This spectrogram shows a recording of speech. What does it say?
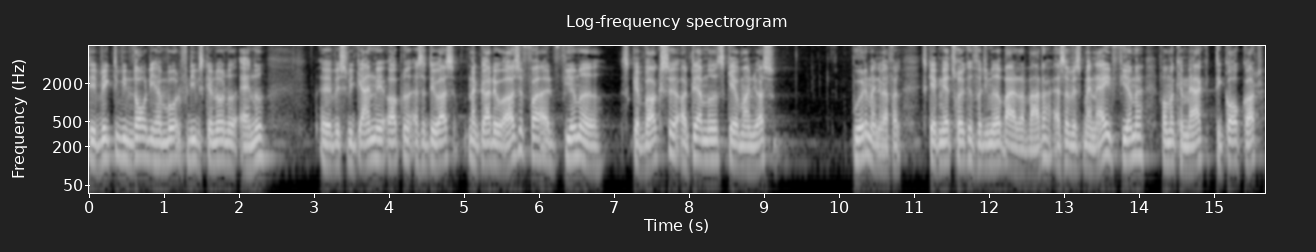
det er vigtigt, at vi når de her mål, fordi vi skal nå noget andet, øh, hvis vi gerne vil opnå. Altså det er jo også, man gør det jo også for, at firmaet skal vokse, og dermed skaber man jo også burde man i hvert fald skabe mere tryghed for de medarbejdere, der var der. Altså hvis man er i et firma, hvor man kan mærke, at det går godt,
